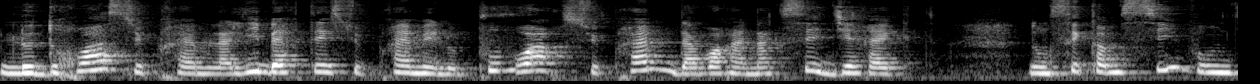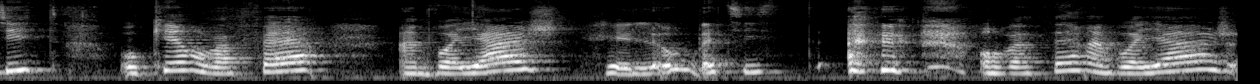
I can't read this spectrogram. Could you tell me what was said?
le droit suprême, la liberté suprême et le pouvoir suprême d'avoir un accès direct. Donc c'est comme si vous me dites, ok, on va faire un voyage, hello Baptiste, on va faire un voyage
